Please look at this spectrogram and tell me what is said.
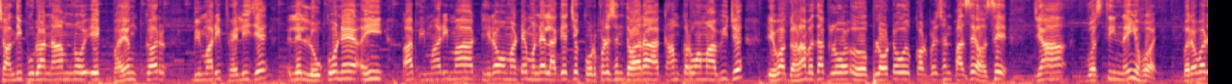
ચાંદીપુરા નામનો એક ભયંકર બીમારી ફેલી છે, એટલે લોકોને અહીં આ બીમારીમાં ઠેરવવા માટે મને લાગે છે કોર્પોરેશન દ્વારા આ કામ કરવામાં આવ્યું છે. એવા ઘણા બધા પ્લોટો કોર્પોરેશન પાસે હશે, જ્યાં વસ્તી નહીં હોય. બરાબર,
